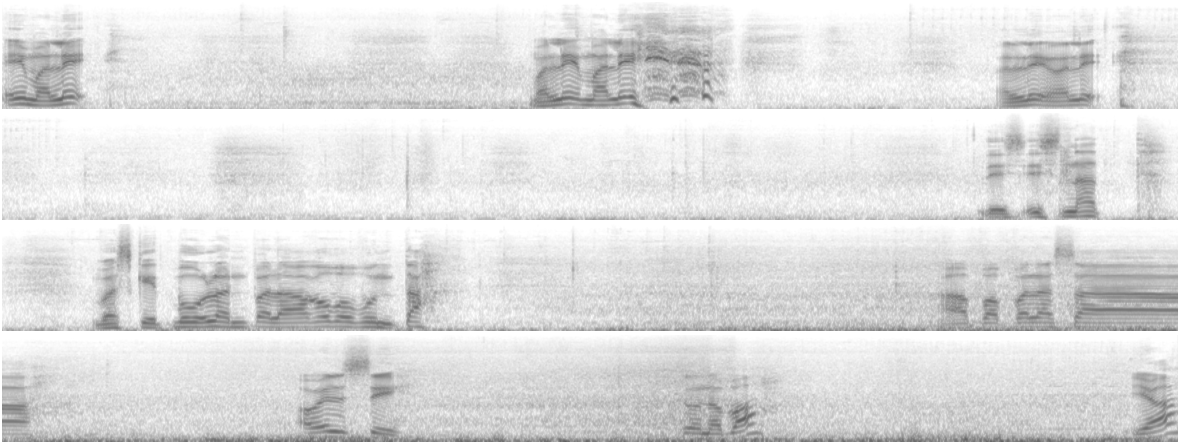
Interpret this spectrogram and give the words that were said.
Eh mali. Mali mali. Mali mali. This is not Basketballan pala ako papunta. Apa pala sa OLC Ito na ba? Yeah?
